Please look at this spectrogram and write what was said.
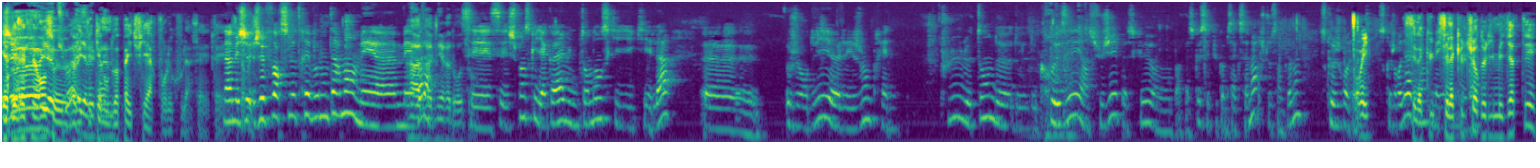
des je- références euh, vois, avec lesquelles on même- doit pas être fier pour le coup là. C'est- c'est- non mais c'est je, je force le trait volontairement, mais euh, mais ah, voilà. De c'est, je pense qu'il y a quand même une tendance qui, qui est là. Euh, aujourd'hui, euh, les gens prennent plus le temps de, de, de creuser un sujet parce que on, bah, parce que c'est plus comme ça que ça marche, tout simplement. Ce que je regrette. Oui. Ce que je regrette. C'est la, hein, la culture voilà. de l'immédiateté.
